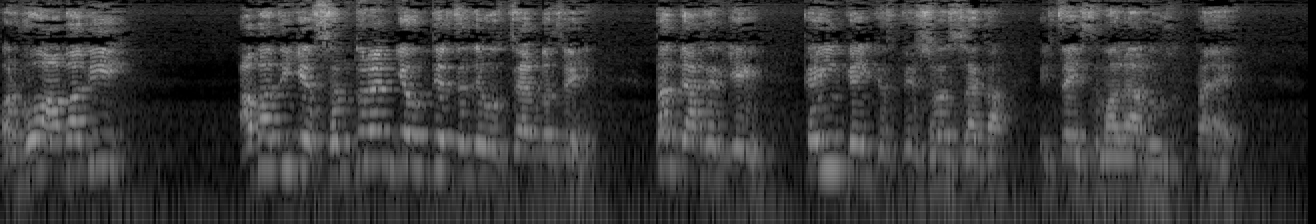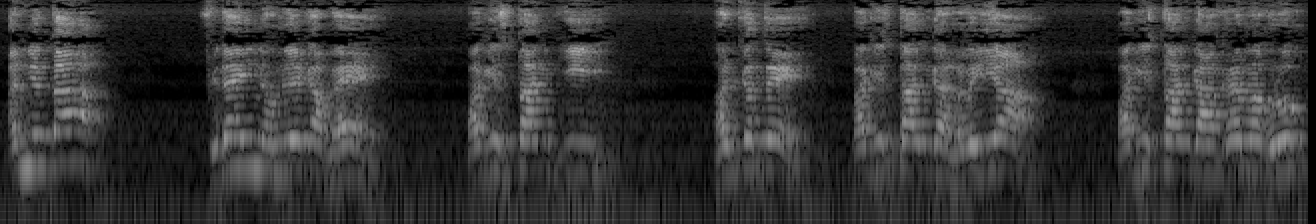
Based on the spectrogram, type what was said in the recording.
और वो आबादी आबादी के संतुलन के उद्देश्य से वो शहर बसे, तब जाकर के कहीं कहीं कश्मीर समस्या का स्थायी समाधान हो सकता है। अन्यथा फिदाइन हमले का भय पाकिस्तान की हरकतें, पाकिस्तान का रवैया, पाकिस्तान का आक्रामक रुख,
